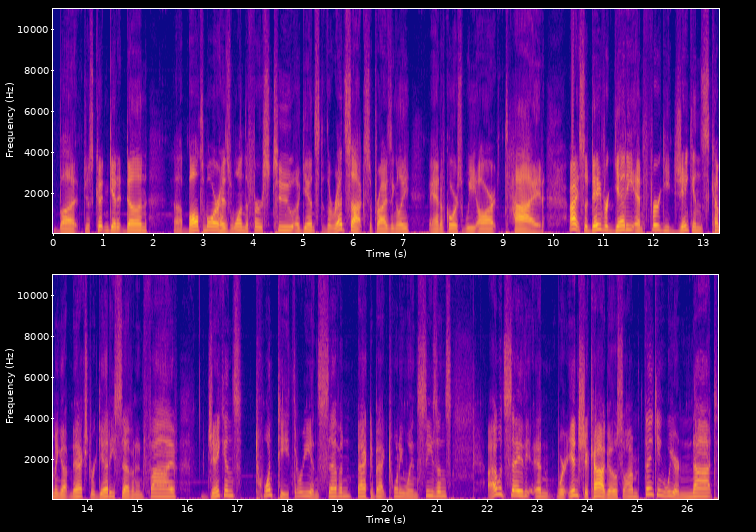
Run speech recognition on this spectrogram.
but just couldn't get it done. Uh, Baltimore has won the first two against the Red Sox, surprisingly, and of course, we are tied. All right, so Dave Righetti and Fergie Jenkins coming up next. Righetti seven and five, Jenkins 23 and seven, back-to-back 20-win seasons. I would say, the, and we're in Chicago, so I'm thinking we are not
